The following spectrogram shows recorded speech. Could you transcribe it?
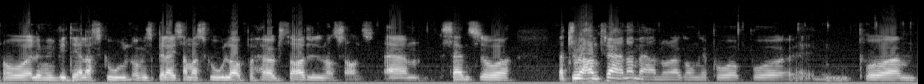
Och, eller vi delade skol, Om vi spelade i samma skollag på högstadiet eller något sånt. Um, sen så jag tror han tränade med honom några gånger på, på, eh, på um,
